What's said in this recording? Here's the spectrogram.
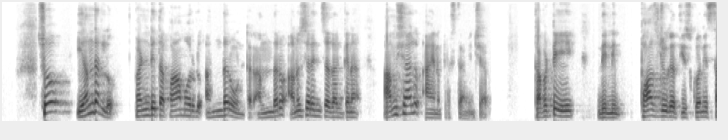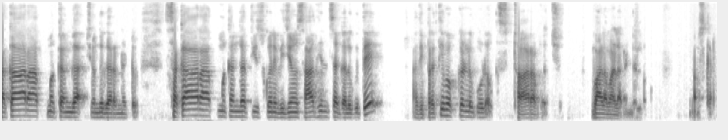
సో ఈ అందరిలో పండిత పామరుడు అందరూ ఉంటారు. అందరూ అనుసరించదగిన అంశాలు ఆయన ప్రస్తావించారు. కాబట్టి దీన్ని పాజిటివ్గా తీసుకొని సకారాత్మకంగా చెందుగారన్నట్టు అన్నట్టు సకారాత్మకంగా తీసుకొని విజయం సాధించగలిగితే అది ప్రతి ఒక్కళ్ళు కూడా ఒక స్టార్ అవ్వచ్చు. వాళ్ళ వాళ్ళ రంగంలో. నమస్కారం.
